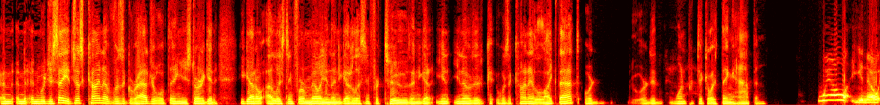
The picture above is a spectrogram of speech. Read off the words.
And, and and would you say it just kind of was a gradual thing? You started getting, you got a, a listing for a million, then you got a listing for two, then you got you you know, was it kind of like that, or or did one particular thing happen? Well, you know,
